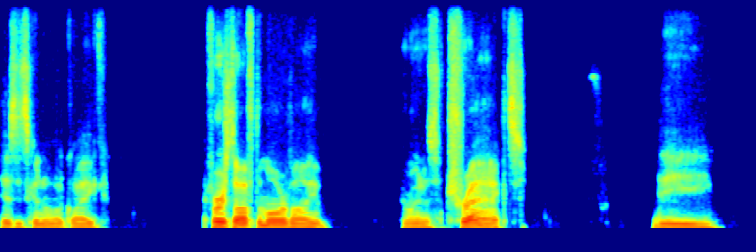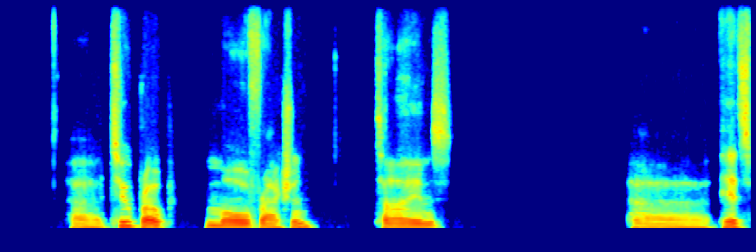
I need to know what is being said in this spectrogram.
is it's going to look like, first off, the molar volume. And we're going to subtract the uh, 2-prop mole fraction times uh, its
